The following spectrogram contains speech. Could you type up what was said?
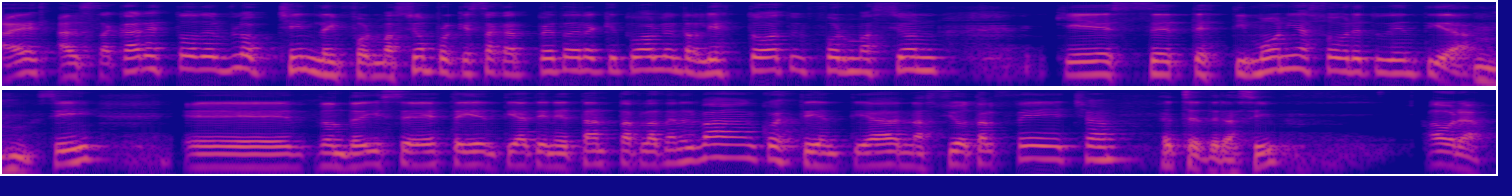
al sacar esto del blockchain, la información, porque esa carpeta de la que tú hablas en realidad es toda tu información que se testimonia sobre tu identidad, ¿sí? Eh, donde dice esta identidad tiene tanta plata en el banco, esta identidad nació tal fecha, etcétera, ¿sí? Ahora,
